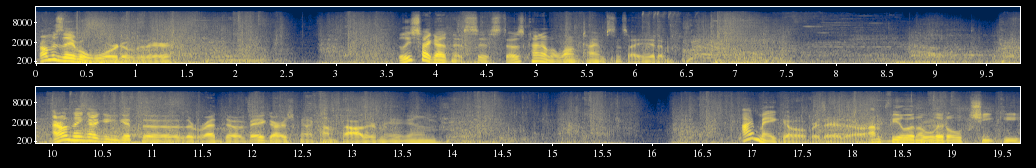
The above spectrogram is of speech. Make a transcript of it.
Problem is they have a ward over there. At least I got an assist. That was kind of a long time since I hit him. I don't think I can get the, the red though. Veigar's gonna come bother me again. I may go over there, though. I'm feeling a little cheeky.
